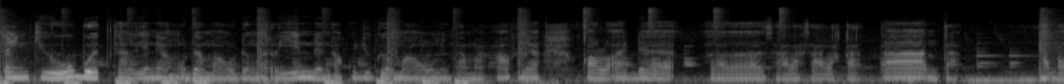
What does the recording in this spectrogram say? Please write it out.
thank you buat kalian yang udah mau dengerin dan aku juga mau minta maaf ya kalau ada eh, salah-salah uh, kata entah apa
